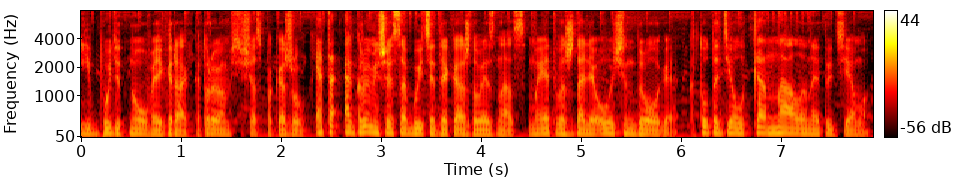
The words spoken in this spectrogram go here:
и будет новая игра, которую я вам сейчас покажу. Это огромнейшее событие для каждого из нас. Мы этого ждали очень долго. Кто-то делал каналы на эту тему,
